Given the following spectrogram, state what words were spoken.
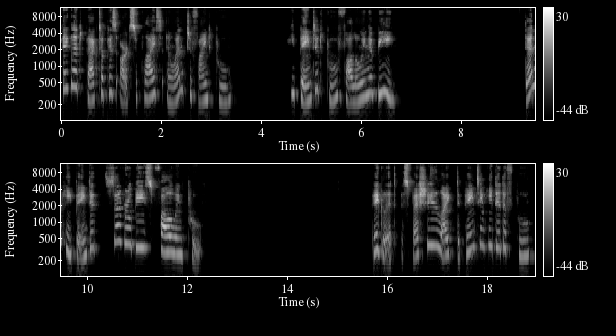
Piglet packed up his art supplies and went to find Pooh. He painted Pooh following a bee. Then he painted several bees following Pooh. Piglet especially liked the painting he did of Pooh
